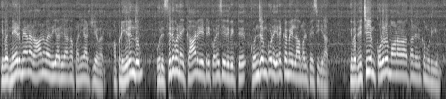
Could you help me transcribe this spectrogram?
இவர் நேர்மையான ராணுவ அதிகாரியாக பணியாற்றியவர். அப்படி இருந்தும் ஒரு சிறுவனை காரில் ஏற்றி கொலை செய்துவிட்டு கொஞ்சம் கூட இரக்கமே இல்லாமல் பேசுகிறார். இவர் நிச்சயம் கொடூரமானவராக தான் இருக்க முடியும்.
